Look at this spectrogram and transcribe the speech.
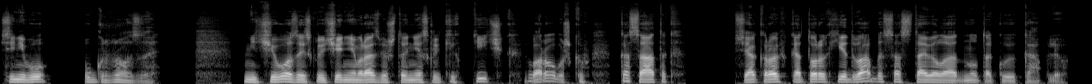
синеву угрозы. Ничего, за исключением разве что нескольких птичек, воробушков, косаток, вся кровь которых едва бы составила одну такую каплю.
